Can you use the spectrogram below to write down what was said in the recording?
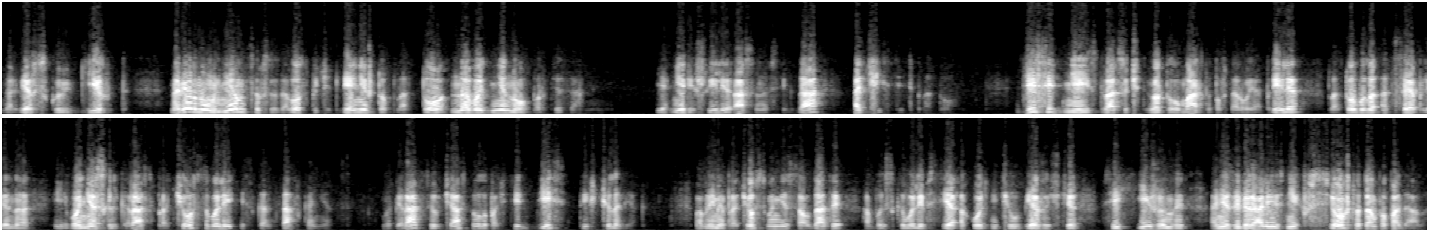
норвежскую ГИРТ. Наверное, у немцев создалось впечатление, что плато наводнено партизанами, и они решили раз и навсегда очистить Десять дней с 24 марта по 2 апреля плато было оцеплено, и его несколько раз прочесывали из конца в конец. В операции участвовало почти 10 тысяч человек. Во время прочесывания солдаты обыскивали все охотничьи убежища, все хижины, они забирали из них все, что там попадалось.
